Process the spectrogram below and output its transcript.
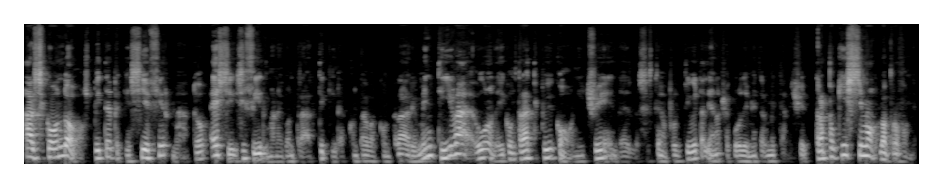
al secondo ospite perché si è firmato, eh sì, si firmano i contratti, chi raccontava il contrario mentiva, uno dei contratti più iconici del sistema produttivo italiano, cioè quello dei metalmeccanici. Tra pochissimo lo approfondiamo.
